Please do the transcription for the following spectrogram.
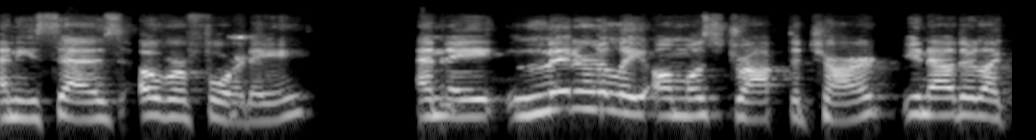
And he says, Over 40. And they literally almost drop the chart. You know, they're like,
